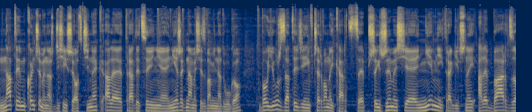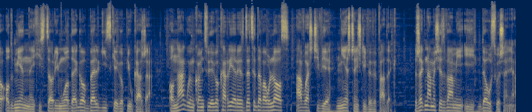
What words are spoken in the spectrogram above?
Na tym kończymy nasz dzisiejszy odcinek, ale tradycyjnie nie żegnamy się z Wami na długo, bo już za tydzień w czerwonej kartce przyjrzymy się nie mniej tragicznej, ale bardzo odmiennej historii młodego belgijskiego piłkarza. O nagłym końcu jego kariery zdecydował los, a właściwie nieszczęśliwy wypadek. Żegnamy się z Wami i do usłyszenia.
